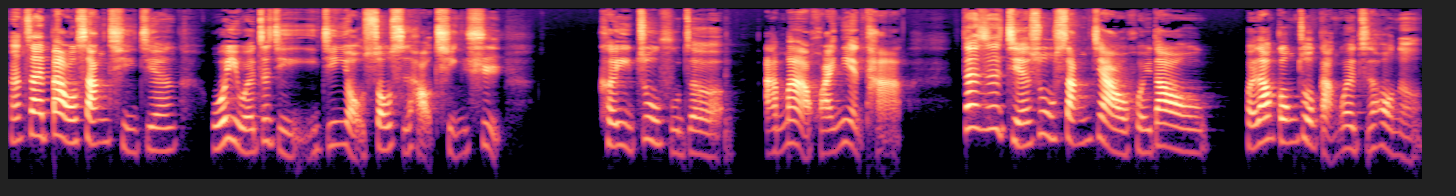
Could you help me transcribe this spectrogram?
那在报丧期间。我以为自己已经有收拾好情绪，可以祝福着阿妈怀念他。但是结束丧假，回到回到工作岗位之后呢，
